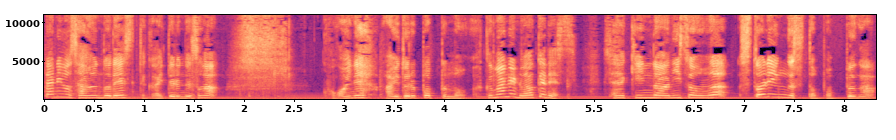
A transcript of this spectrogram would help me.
たりのサウンドですって書いてるんですが、ここにね、アイドルポップも含まれるわけです。最近のアニソンはストリングスとポップが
